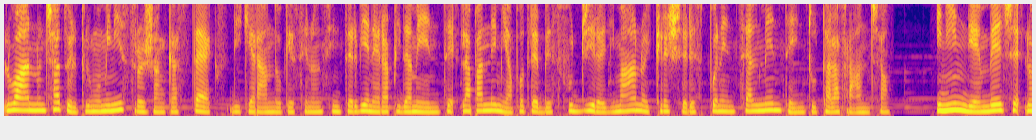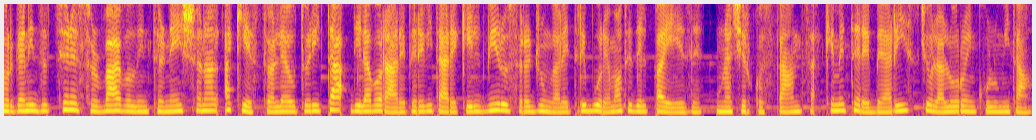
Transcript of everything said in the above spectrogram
Lo ha annunciato il primo ministro Jean Castex, dichiarando che se non si interviene rapidamente la pandemia potrebbe sfuggire di mano e crescere esponenzialmente in tutta la Francia. In India invece l'organizzazione Survival International ha chiesto alle autorità di lavorare per evitare che il virus raggiunga le tribù remote del paese, una circostanza che metterebbe a rischio la loro incolumità.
